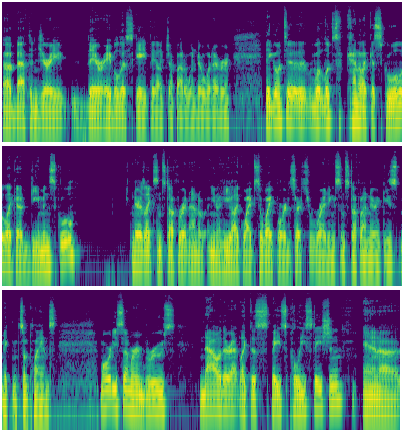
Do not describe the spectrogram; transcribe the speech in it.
uh, Beth, and Jerry, they are able to escape. They like jump out a window, whatever. They go into what looks kind of like a school, like a demon school. There's like some stuff written on. You know, he like wipes a whiteboard and starts writing some stuff on there. He's making some plans. Morty, Summer, and Bruce now they're at like this space police station, and uh,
